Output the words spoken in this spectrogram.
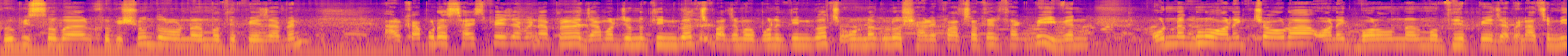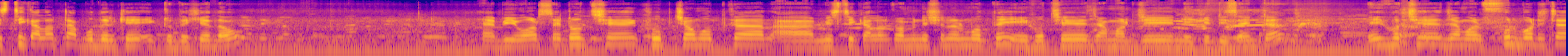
খুবই সোবার খুবই সুন্দর ওনার মধ্যে পেয়ে যাবেন। আর কাপড়ের সাইজ পেয়ে যাবেন আপনারা, জামার জন্য তিন গজ, পাজামা পরে তিন গজ ওড়নাগুলো সাড়ে পাঁচ হাতের থাকবে ইভেন ওড়নাগুলো অনেক চওড়া, অনেক বড় ওড়নার মধ্যে পেয়ে যাবেন। আচ্ছা মিষ্টি কালারটা আপনাদেরকে একটু দেখিয়ে দাও। হ্যাঁ বিওয়ার্স এটা হচ্ছে খুব চমৎকার মিষ্টি কালার কম্বিনেশনের মধ্যে। এই হচ্ছে জামার যে নেকি ডিজাইনটা, এই হচ্ছে জামার ফুল বডিটা।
